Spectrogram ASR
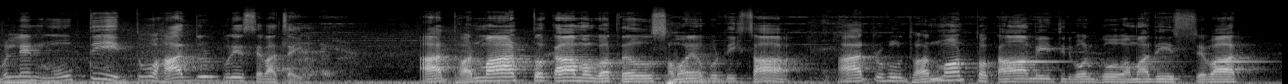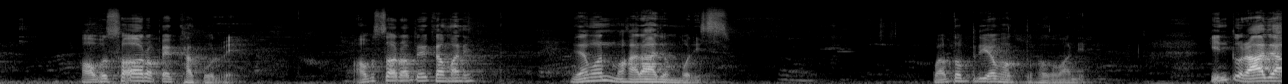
বললেন, মুক্তি তো হাত দূর করে সেবা চাই। আর ধর্মার্থ কামগত সময় প্রতীক্ষা আর প্রভু, ধর্মার্থ কাম এই ত্রিবর্গ আমাদের সেবার অবসর অপেক্ষা করবে। অবসর অপেক্ষা মানে যেমন মহারাজ অম্বরীশ। কত প্রিয় ভক্ত ভগবানের কিন্তু রাজা,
